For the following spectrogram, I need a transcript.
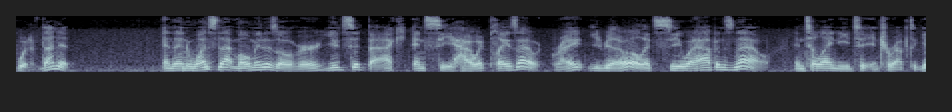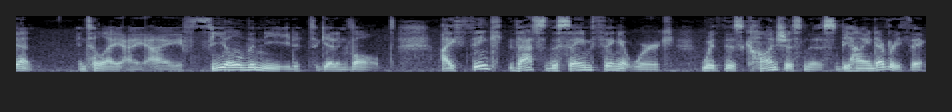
would have done it. And then once that moment is over, you'd sit back and see how it plays out, right? You'd be like, oh, let's see what happens now until I need to interrupt again, until I, I, I feel the need to get involved. I think that's the same thing at work with this consciousness behind everything.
